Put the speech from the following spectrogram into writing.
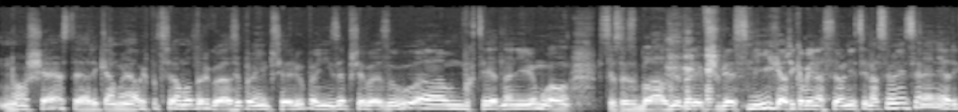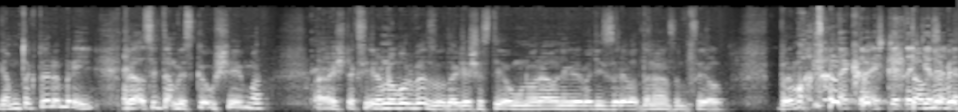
no šest, já říkám, já bych potřeboval motorku, já si pro ní přijedu, peníze přivezu a chci jet na ní domů. A on, jste se zbláznil, tady všude sníh a říkám, je na silnici, na silnici není. A říkám, no tak to je dobrý, to já si tam vyzkouším a, a ještě tak si ji rovnou odvezu. Takže 6. února někde 2019 jsem si jel promotor. Tak to ještě teď tam, mě, vy,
